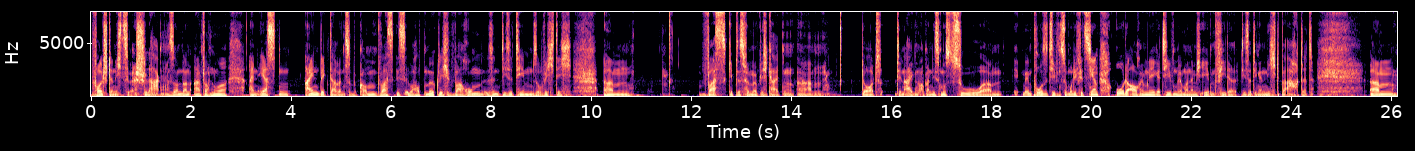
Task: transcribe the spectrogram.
vollständig zu erschlagen, sondern einfach nur einen ersten Einblick darin zu bekommen, was ist überhaupt möglich, warum sind diese Themen so wichtig, ähm, was gibt es für Möglichkeiten, ähm, dort den eigenen Organismus zu ähm, im Positiven zu modifizieren oder auch im Negativen, wenn man nämlich eben viele dieser Dinge nicht beachtet. Ähm,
